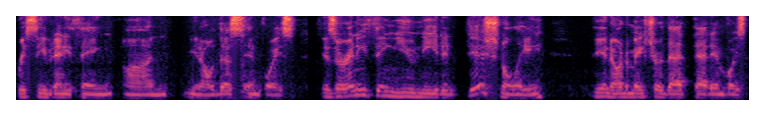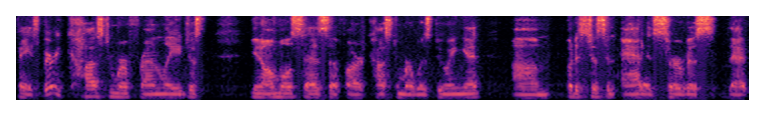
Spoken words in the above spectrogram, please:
received anything on, you know, this invoice. Is there anything you need additionally, you know, to make sure that that invoice pays? Very customer friendly, just, you know, almost as if our customer was doing it. Um, but it's just an added service that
